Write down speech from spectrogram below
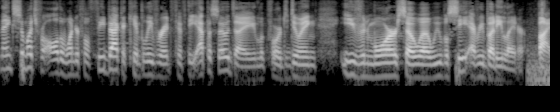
thanks so much for all the wonderful feedback. I can't believe we're at 50 episodes. I look forward to doing even more. So uh, we will see everybody later. Bye.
